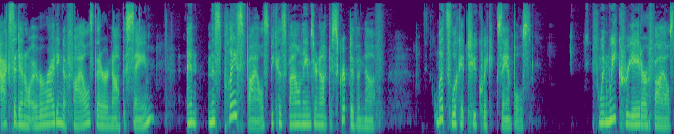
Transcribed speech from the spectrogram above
accidental overwriting of files that are not the same, and misplaced files because file names are not descriptive enough. Let's look at two quick examples. When we create our files,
